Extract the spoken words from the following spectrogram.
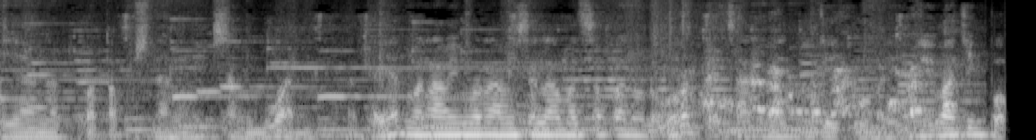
Ayan at patapos ng isang buwan. At ayan maraming maraming salamat sa panonood. At sana nag-enjoy po kayo. Okay watching po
